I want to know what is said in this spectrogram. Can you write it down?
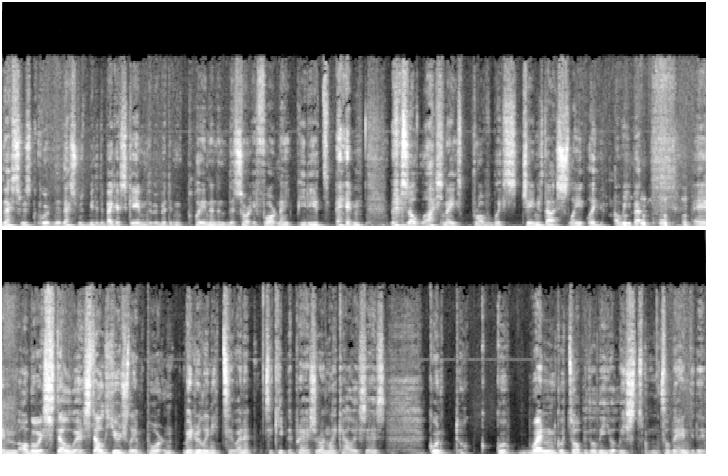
this was this would be the biggest game that we would have been playing in the sort of fortnight period. Um, the result last night's probably changed that slightly a wee bit. um, although it's still it's still hugely important. We really need to win it to keep the pressure on, like Ali says. Go go win, go top of the league at least until the end of the,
